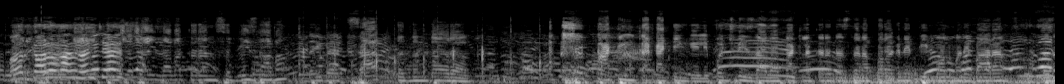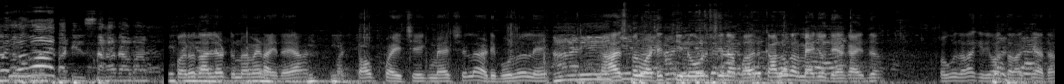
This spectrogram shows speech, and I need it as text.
भर काढू का करण सव्वीस तदनंतर पाटील का बॅटिंग केली? पंचवीस धावा पाटला करत असताना परागने तीन बॉलमध्ये बारा. पाटील सहा धावा. परत आल्यावर टुर्नामेंट आहे या टॉप व्हायची एक मॅच आधी बोलवले. आज पण वाटत तीन ओव्हरची ना भर कालोखाल मॅच होते काय तर. बघू जरा किती वाजता लागते आता.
